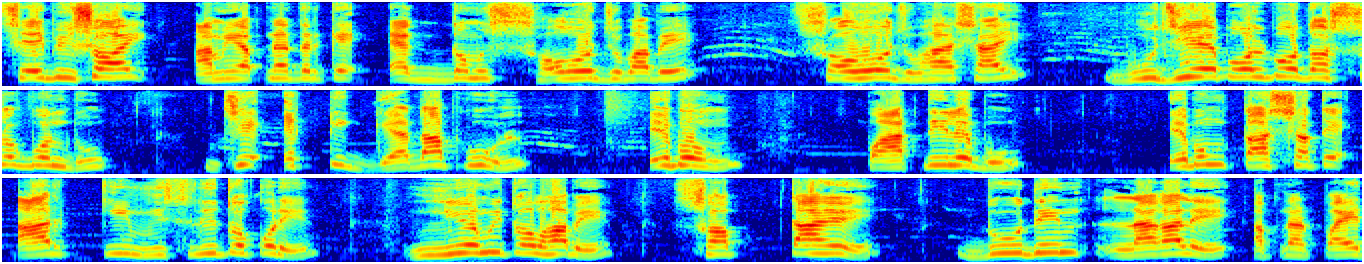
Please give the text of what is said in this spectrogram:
সেই বিষয় আমি আপনাদেরকে একদম সহজভাবে, সহজ ভাষায় বুঝিয়ে বলব, দর্শক বন্ধু, যে একটি গাঁদা ফুল এবং পাতিলেবু এবং তার সাথে আর কি মিশ্রিত করে নিয়মিতভাবে সপ্তাহে দুদিন লাগালে আপনার পায়ের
